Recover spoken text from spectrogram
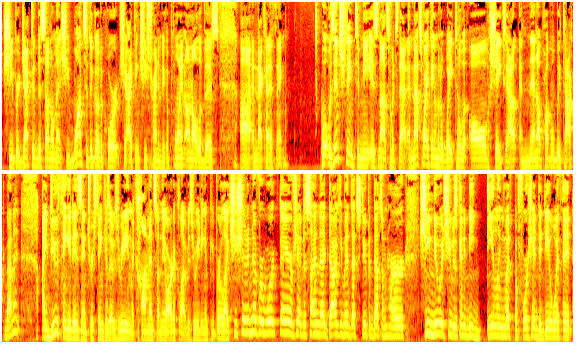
She rejected the settlement. She wants it to go to court. She, I think she's trying to make a point on all of this uh, and that kind of thing what was interesting to me is not so much that, and that's why I think I'm going to wait till it all shakes out and then I'll probably talk about it. I do think it is interesting because I was reading the comments on the article I was reading, and people are like, "She should have never worked there. If she had to sign that document, that's stupid. That's on her. She knew what she was going to be dealing with before she had to deal with it."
